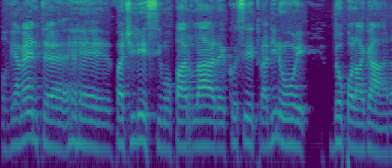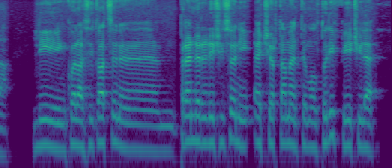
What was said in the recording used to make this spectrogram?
Ovviamente è facilissimo parlare così tra di noi dopo la gara. Lì in quella situazione mm, prendere decisioni è certamente molto difficile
